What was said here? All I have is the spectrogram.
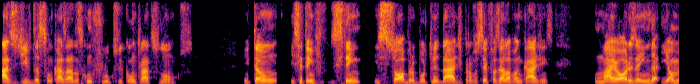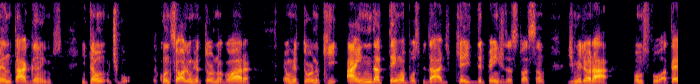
As dívidas são casadas com fluxo e contratos longos. Então, e você tem, você tem e sobra oportunidade para você fazer alavancagens maiores ainda e aumentar ganhos. Então, tipo, quando você olha um retorno agora, é um retorno que ainda tem uma possibilidade, que aí depende da situação, de melhorar. Vamos supor, até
